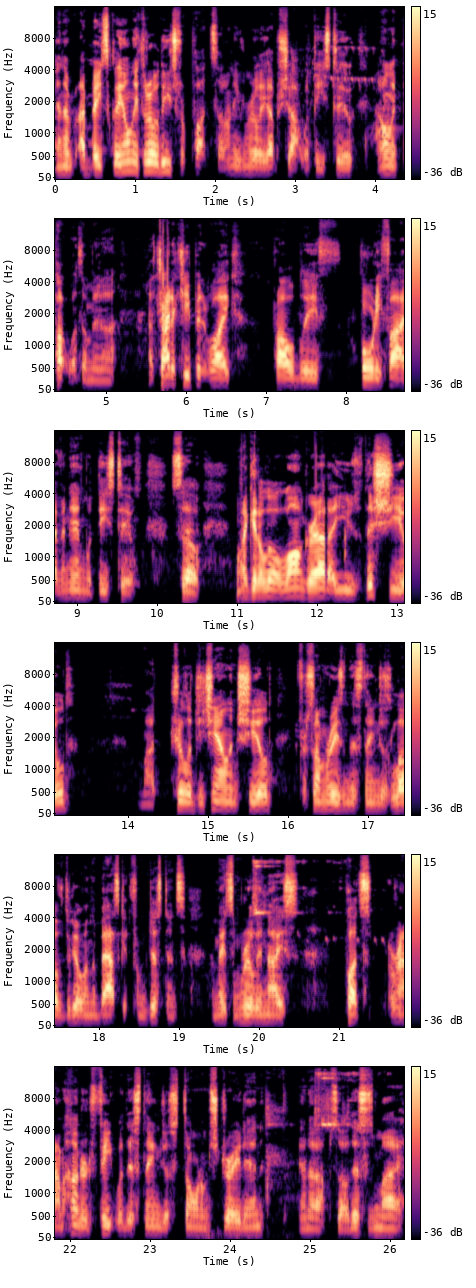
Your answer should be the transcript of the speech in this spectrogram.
And I basically only throw these for putts. I don't even really upshot with these two. I only putt with them. And uh, I try to keep it like probably 45 and in with these two. So when I get a little longer out, I use this shield, my Trilogy Challenge shield. For some reason, this thing just loves to go in the basket from distance. I made some really nice putts around 100 feet with this thing, just throwing them straight in. And up. so this is my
